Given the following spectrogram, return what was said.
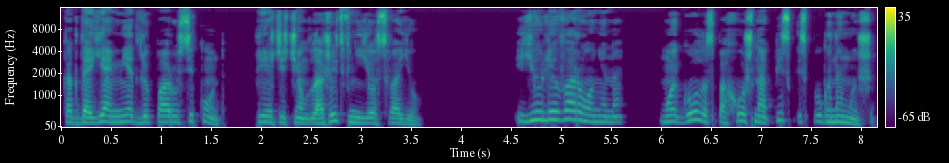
когда я медлю пару секунд, прежде чем вложить в нее свою. Юлия Воронина, мой голос похож на писк испуганной мыши.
